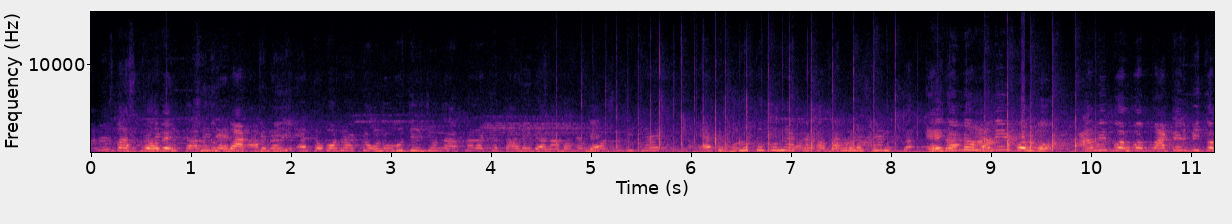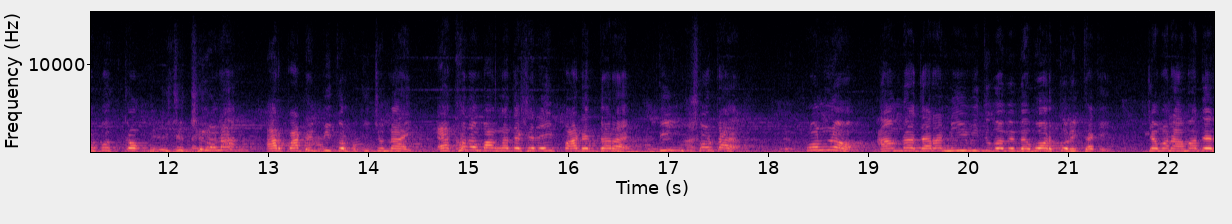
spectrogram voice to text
মানুষ বাঁচতে হবে এত বড় একটা অনুভূতির জন্য আপনারা একটা তালি দেন। আমাদের মহাসচিবে এত গুরুত্বপূর্ণ একটা কথা বলেছেন। এই জন্য আমি বলব আমি বলব পাটের বিকল্প কিছু ছিল না আর পাটের বিকল্প কিছু নাই। এখনও বাংলাদেশের এই পাটের দ্বারায় তিনশোটা পণ্য আমরা যারা নিয়মিতভাবে ব্যবহার করে থাকি যেমন আমাদের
